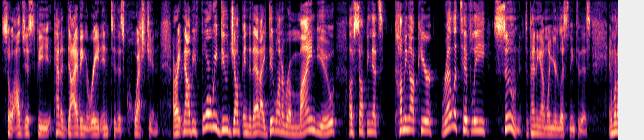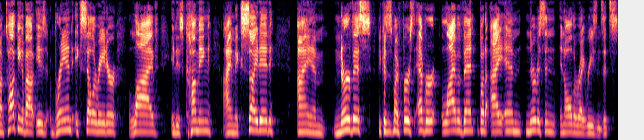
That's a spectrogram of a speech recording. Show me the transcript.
so I'll just be kind of diving right into this question. All right. Now, before we do jump into that, I did want to remind you of something that's coming up here relatively soon, depending on when you're listening to this. And what I'm talking about is Brand Accelerator Live. It is coming. I'm excited. I am nervous because it's my first ever live event, but I am nervous in, in all the right reasons. It's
